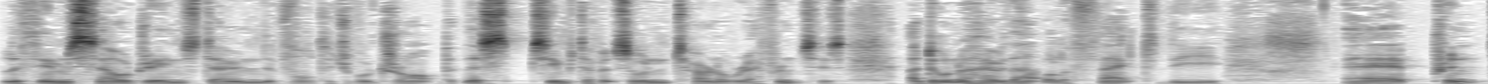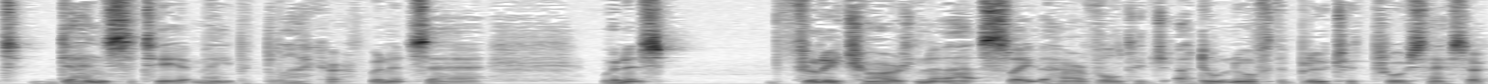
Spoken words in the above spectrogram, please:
lithium cell drains down, the voltage will drop, but this seems to have its own internal references. I don't know how that will affect the uh, print density. It might be blacker when it's uh, when it's fully charged and at that slightly higher voltage. I don't know if the Bluetooth processor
